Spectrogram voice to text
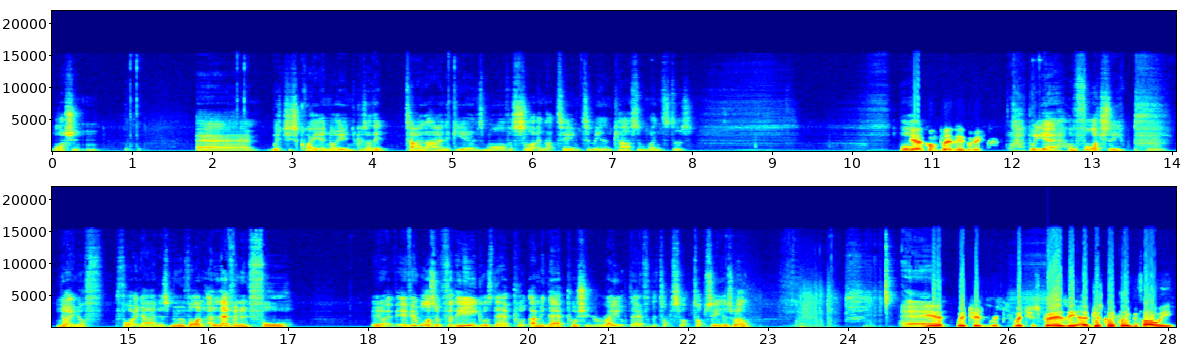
Washington, um, which is quite annoying because I think Tyler Heinicke earns more of a slot in that team to me than Carson Wentz does. But, yeah, I completely agree. but yeah, unfortunately, pff, not enough. 49ers move on, 11 and 4. You know, if, if it wasn't for the Eagles, they're put. I mean, they're pushing right up there for the top spot, top seed as well. Um, yeah, which is which, which is crazy. Uh, just quickly before we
